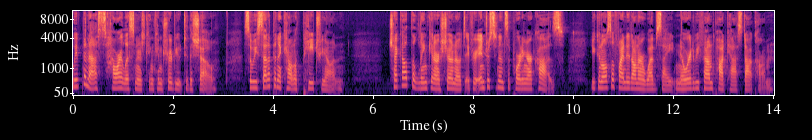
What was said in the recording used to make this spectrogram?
We've been asked how our listeners can contribute to the show, so we set up an account with Patreon. Check out the link in our show notes if you're interested in supporting our cause. You can also find it on our website, nowheretobefoundpodcast.com.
